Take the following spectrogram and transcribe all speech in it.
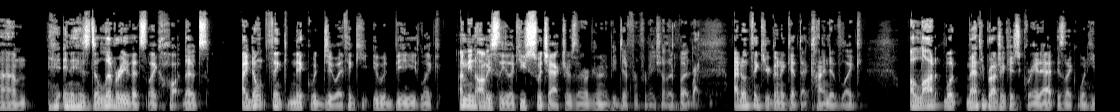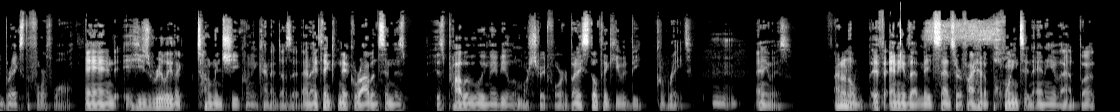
um in his delivery that's like that's I don't think Nick would do. I think it would be like I mean obviously like you switch actors that are going to be different from each other, but Right. I don't think you're going to get that kind of like a lot what Matthew Broderick is great at is like when he breaks the fourth wall. And he's really like tongue in cheek when he kind of does it. And I think Nick Robinson is is probably maybe a little more straightforward, but I still think he would be great. Mhm. Anyways, I don't know if any of that made sense or if I had a point in any of that, but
